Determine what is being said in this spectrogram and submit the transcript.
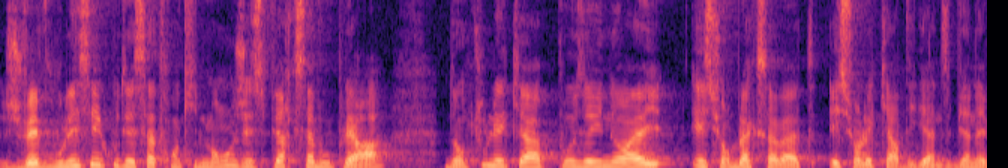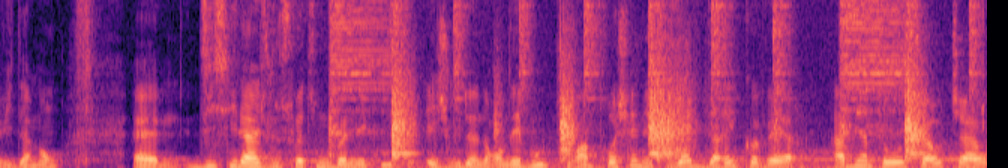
je vais vous laisser écouter ça tranquillement, j'espère que ça vous plaira. Dans tous les cas, posez une oreille et sur Black Sabbath et sur les Cardigans, bien évidemment. D'ici là, je vous souhaite une bonne écoute et je vous donne rendez-vous pour un prochain épisode d'Harry Cover. A bientôt, ciao ciao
